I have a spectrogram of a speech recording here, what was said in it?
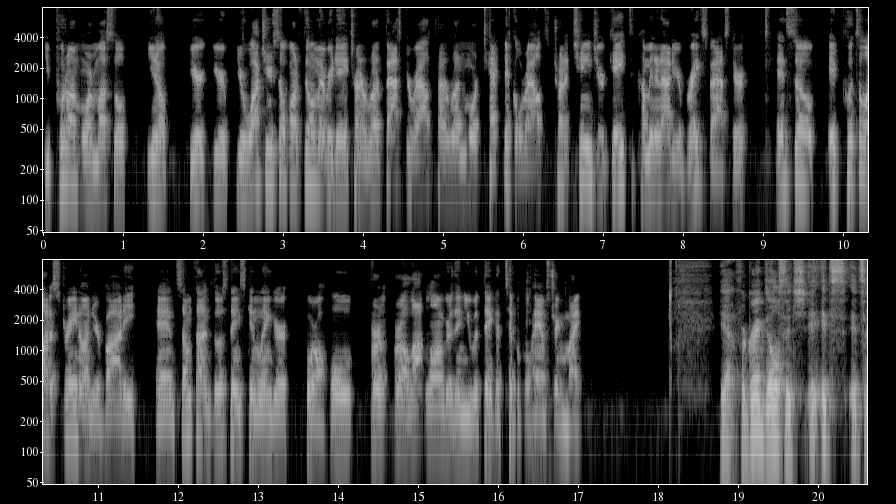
you put on more muscle. You know, you're you're you're watching yourself on film every day, trying to run faster routes, trying to run more technical routes, trying to change your gait to come in and out of your breaks faster. And so it puts a lot of strain on your body. And sometimes those things can linger for a whole for, for a lot longer than you would think a typical hamstring might. Yeah, for Greg Dulcich, it's it's a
